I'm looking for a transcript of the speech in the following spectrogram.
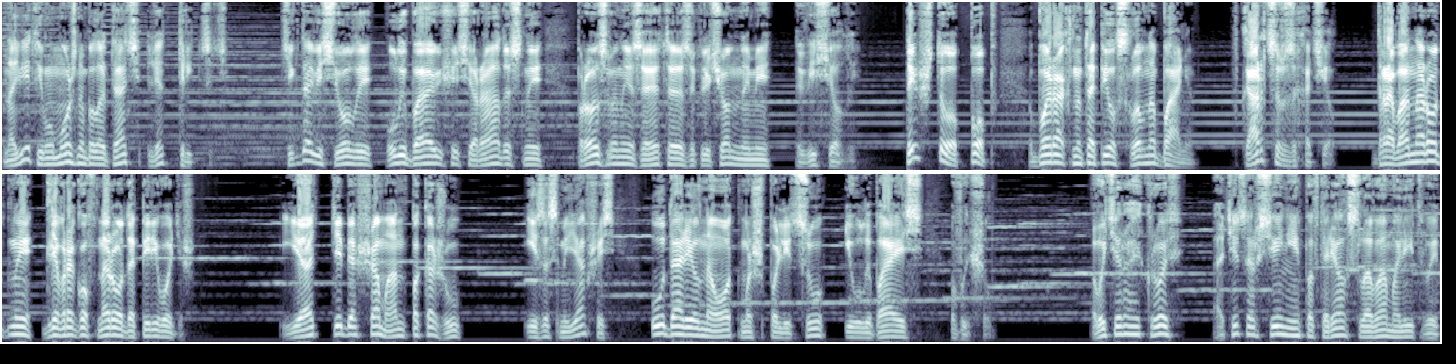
На вид ему можно было дать лет тридцать. Всегда веселый, улыбающийся, радостный, прозванный за это заключенными «веселый». «Ты что, поп, барак натопил словно баню? В карцер захотел? Дрова народные для врагов народа переводишь? Я тебе, шаман, покажу!» И, засмеявшись, ударил наотмашь по лицу и, улыбаясь, вышел. Вытирая кровь, отец Арсений повторял слова молитвы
